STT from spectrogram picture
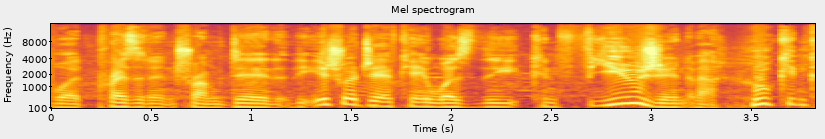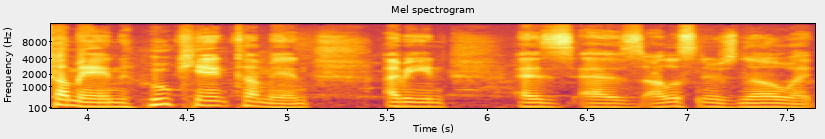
what President Trump did. The issue at JFK was the confusion about who can come in, who can't come in. I mean, as as our listeners know, at,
